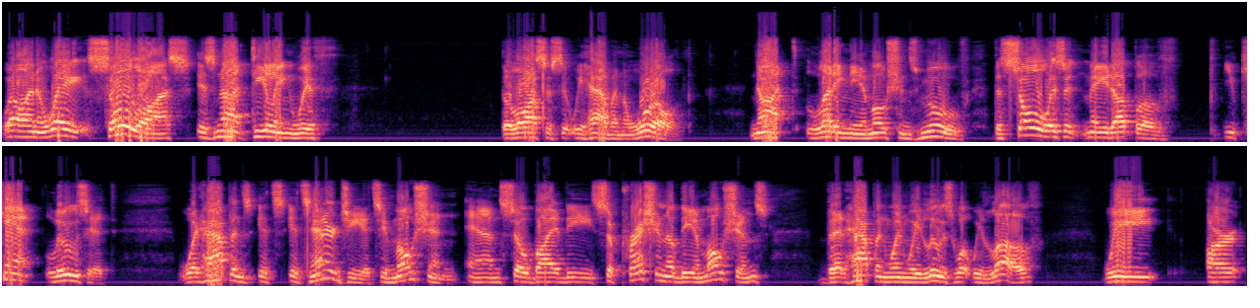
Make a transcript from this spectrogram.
well in a way soul loss is not dealing with the losses that we have in the world not letting the emotions move the soul isn't made up of you can't lose it. What happens it's it's energy it's emotion. And so by the suppression of the emotions that happen when we lose what we love we are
